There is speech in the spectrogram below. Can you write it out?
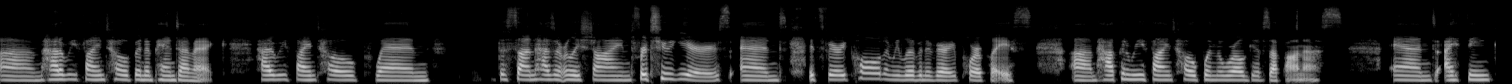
Um, how do we find hope in a pandemic? How do we find hope when the sun hasn't really shined for two years and it's very cold and we live in a very poor place. Um, how can we find hope when the world gives up on us? And I think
